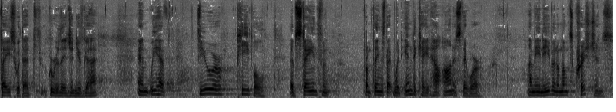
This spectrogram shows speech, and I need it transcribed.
face with that religion you've got. And we have fewer people abstain from, from things that would indicate how honest they were. I mean, even amongst Christians,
